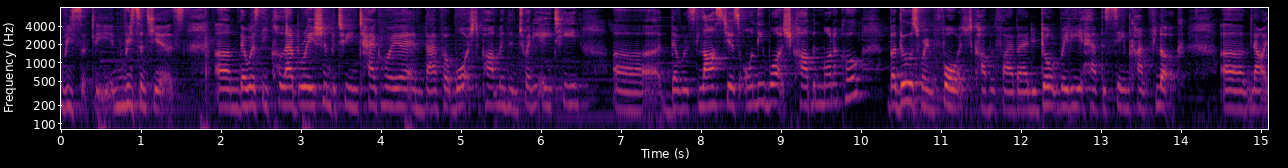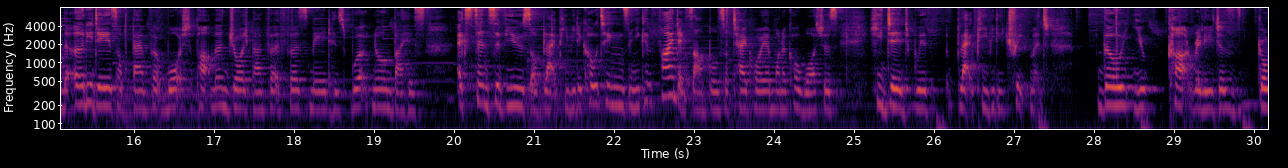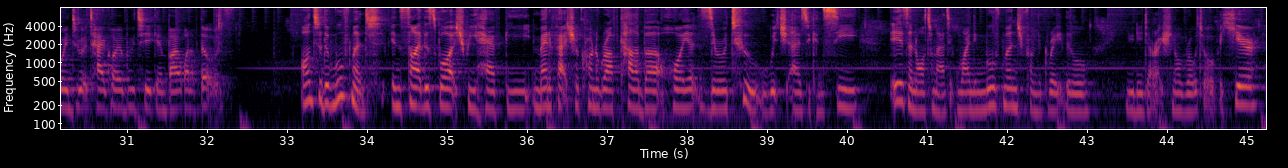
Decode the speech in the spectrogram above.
recently, in recent years. Um, there was the collaboration between Tag Heuer and Bamford Watch Department in 2018 uh, there was last year's only watch Carbon Monaco, but those were in forged carbon fiber and they don't really have the same kind of look. Uh, now, in the early days of Bamford Watch Department, George Bamford first made his work known by his extensive use of black PVD coatings, and you can find examples of Tag Heuer Monaco watches he did with black PVD treatment, though you can't really just go into a Tag Heuer boutique and buy one of those. Onto the movement. Inside this watch, we have the manufacturer chronograph caliber Heuer 02, which, as you can see, is an automatic winding movement from the great little unidirectional rotor over here.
